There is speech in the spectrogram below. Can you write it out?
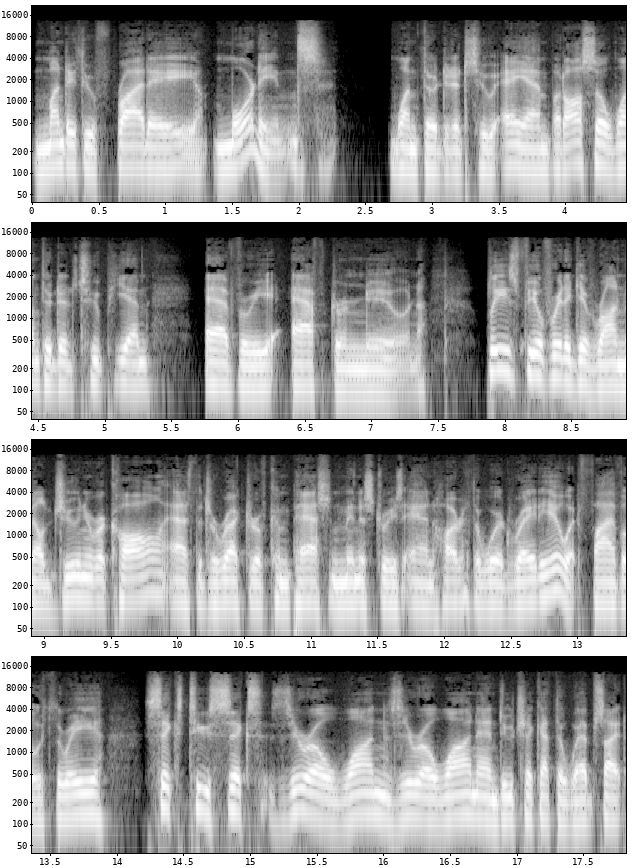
Monday through Friday mornings 1:30 to 2 a.m., but also 1:30 to 2 p.m. every afternoon. Please feel free to give Ron Mehl Jr. a call as the Director of Compassion Ministries and Heart of the Word Radio at 503- 626 0101. And do check out the website,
